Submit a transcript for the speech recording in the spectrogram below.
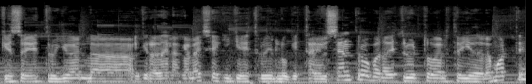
que se destruyó en la Guerra de las Galaxias, que hay que destruir lo que está en el centro para destruir toda la estrella de la muerte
